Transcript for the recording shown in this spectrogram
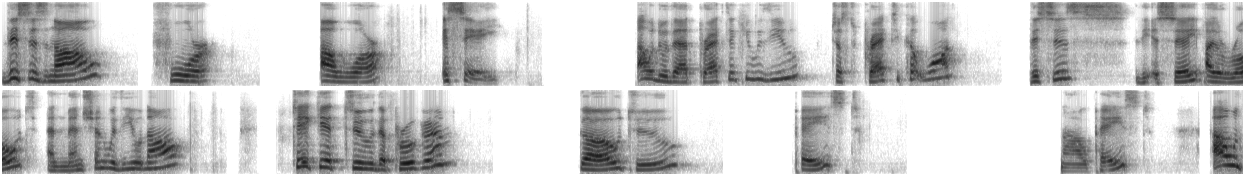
This is now for our essay. I will do that practically with you, just practical one. This is the essay I wrote and mentioned with you now. Take it to the program. Go to paste. Now paste. I will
